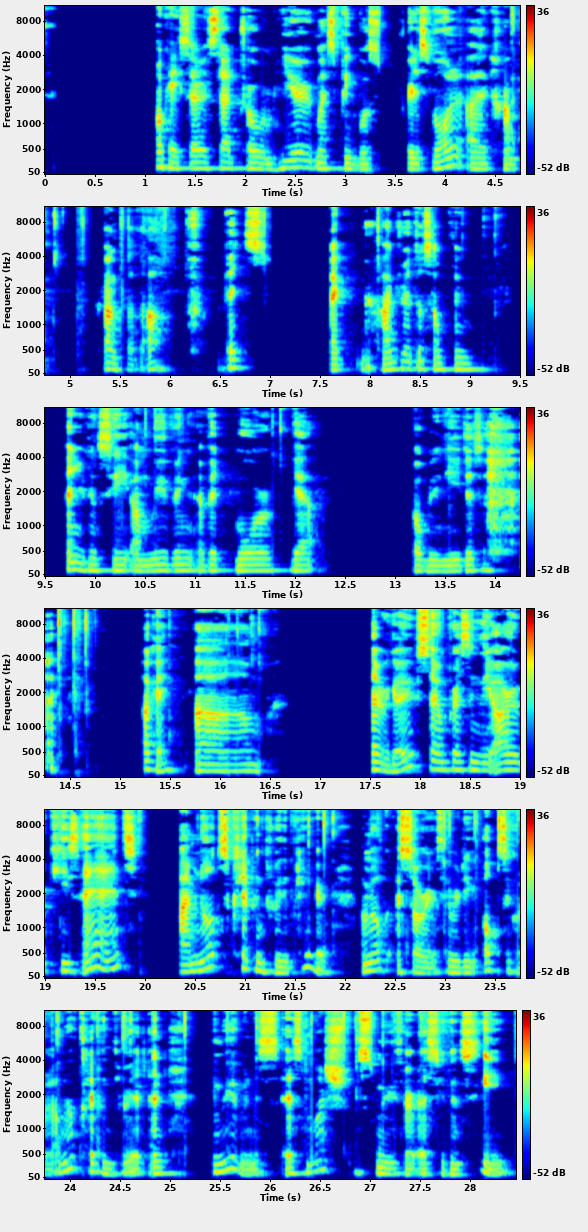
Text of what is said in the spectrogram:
okay. So start from here. My speed was pretty small. I cranked cranked that up a bit, like hundred or something. And you can see I'm moving a bit more. Yeah, probably needed. okay. Um. There we go. So I'm pressing the arrow keys and I'm not clipping through the player. I'm not, uh, sorry, through the obstacle. I'm not clipping through it. And the movement is, is much smoother as you can see.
